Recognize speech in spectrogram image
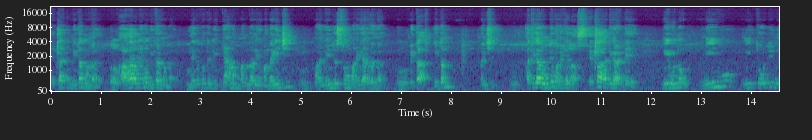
ఎట్లా అంటే మితంగా ఉండాలి. అవును, ఆహారమైనా మితంగా ఉండాలి. లేకపోతే నీ జ్ఞానం మందలి మందగించి మనం ఏం చేస్తున్నామో మనకే అర్థం కాదు. మిత మితం మంచిది ఉమ్, అతిగా ఉంటే మనకే లాస్. ఎట్లా అతిగా అంటే నీవు ఉన్నావు నీవు నీతోటి నీ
